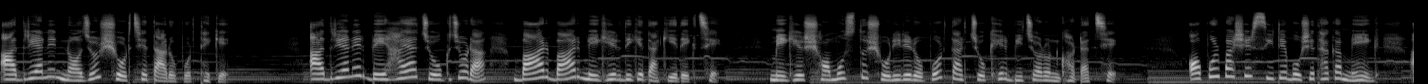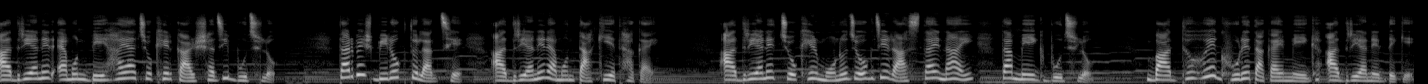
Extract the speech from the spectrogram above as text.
আদ্রিয়ানের নজর সরছে তার ওপর থেকে। আদ্রিয়ানের বেহায়া চোখজোড়া বারবার মেঘের দিকে তাকিয়ে দেখছে। মেঘের সমস্ত শরীরের ওপর তার চোখের বিচরণ ঘটাচ্ছে। অপর পাশের সিটে বসে থাকা মেঘ আদ্রিয়ানের এমন বেহায়া চোখের কারসাজি বুঝল। তার বেশ বিরক্ত লাগছে আদ্রিয়ানের এমন তাকিয়ে থাকায়। আদ্রিয়ানের চোখের মনোযোগ যে রাস্তায় নাই তা মেঘ বুঝল। বাধ্য হয়ে ঘুরে তাকায় মেঘ আদ্রিয়ানের দিকে।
